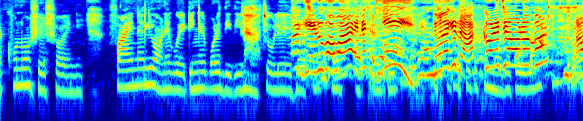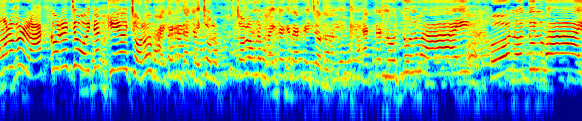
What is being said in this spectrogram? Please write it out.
এখনও শেষ হয়নি। ফাইনালি অনেক ওয়েটিংয়ের পরে দিদিরা চলে এসেছে। গেরু বাবা এটা কি? তুমি নাকি রাগ করেছ আমার উপর আমার উপর রাগ করেছ? ওইটা কে? ওই চলো ভাইটাকে দেখাই চলো চলো আমরা ভাইটাকে দেখাই চলো। একটা নতুন ভাই ও নতুন ভাই।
